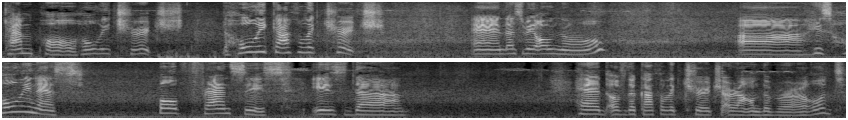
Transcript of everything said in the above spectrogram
temple, holy church, the Holy Catholic Church. And as we all know, uh, His Holiness Pope Francis is the head of the Catholic Church around the world.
